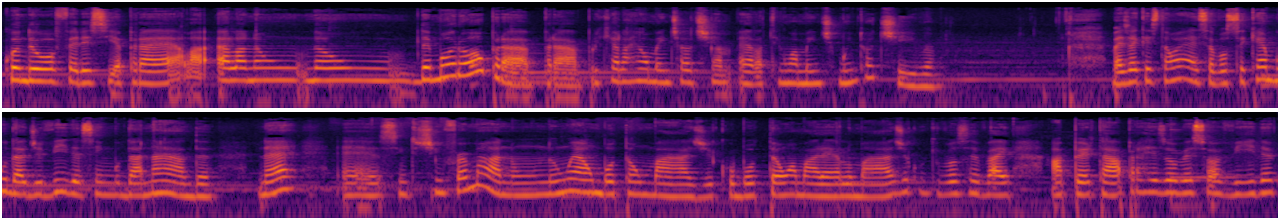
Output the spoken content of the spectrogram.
Quando eu oferecia para ela, ela não, não demorou pra, pra. Porque ela realmente ela tinha, ela tem uma mente muito ativa. Mas a questão é essa: você quer mudar de vida sem mudar nada, né? É, eu sinto te informar, não, não é um botão mágico, botão amarelo mágico que você vai apertar para resolver sua vida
